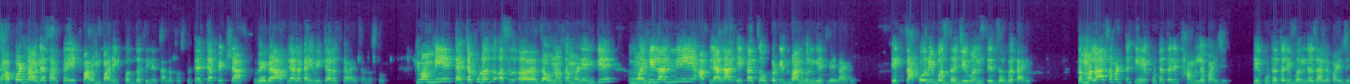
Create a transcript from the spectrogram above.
झापड लावल्यासारखं एक पारंपरिक पद्धतीने चालत असतो. त्याच्यापेक्षा वेगळा आपल्याला काही विचारच करायचा नसतो. किंवा मी त्याच्या पुढे असं जाऊन असं म्हणेन की महिलांनी आपल्याला एका चौकटीत बांधून घेतलेलं आहे. एक चाकोरीबद्ध जीवन ते जगत आहे. तर मला असं वाटतं की हे कुठेतरी थांबलं पाहिजे. हे कुठेतरी बंद झालं पाहिजे.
